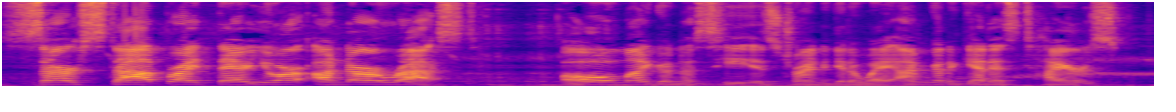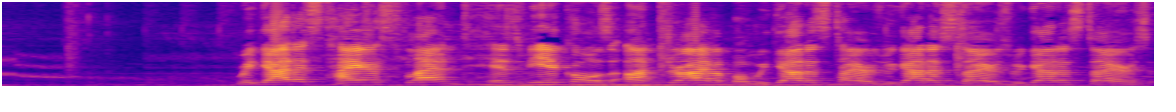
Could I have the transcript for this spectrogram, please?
Sir, stop right there. You are under arrest. Oh my goodness, he is trying to get away. I'm gonna get his tires. We got his tires flattened. His vehicle is undrivable. We got his tires. We got his tires. We got his tires.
